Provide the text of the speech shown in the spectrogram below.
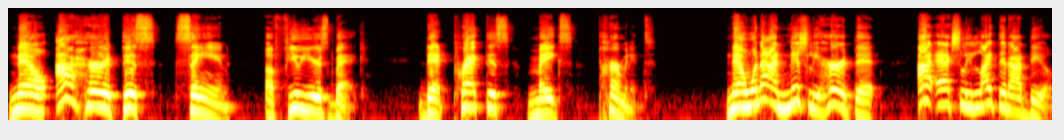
Now, I heard this saying a few years back that practice makes permanent. Now, when I initially heard that, I actually liked that idea.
